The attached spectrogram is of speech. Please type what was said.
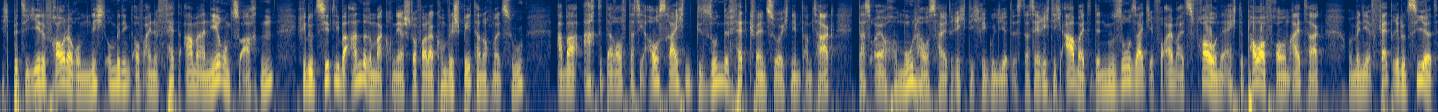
ich bitte jede Frau darum, nicht unbedingt auf eine fettarme Ernährung zu achten. Reduziert lieber andere Makronährstoffe, da kommen wir später nochmal zu aber achtet darauf, dass ihr ausreichend gesunde Fettquellen zu euch nehmt am Tag, dass euer Hormonhaushalt richtig reguliert ist, dass er richtig arbeitet, denn nur so seid ihr vor allem als Frau eine echte Powerfrau im Alltag und wenn ihr Fett reduziert,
